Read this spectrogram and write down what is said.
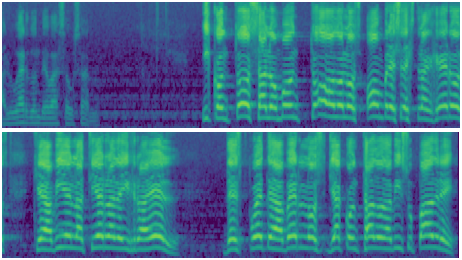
al lugar donde vas a usarlo. Y contó Salomón todos los hombres extranjeros que había en la tierra de Israel, después de haberlos ya contado David su padre,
